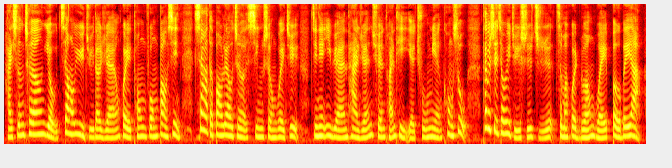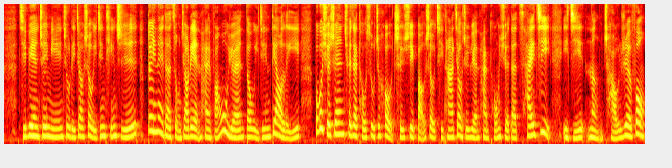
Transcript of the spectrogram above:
还声称有教育局的人会通风报信，吓得爆料者心生畏惧。今天议员和人权团体也出面控诉，特别是教育局失职，怎么会沦为宝贝啊？即便这名助理教授已经停职，队内的总教练和防务员都已经调离，不过学生却在投诉之后持续饱受其他教职员和同学的猜忌以及冷嘲热讽。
